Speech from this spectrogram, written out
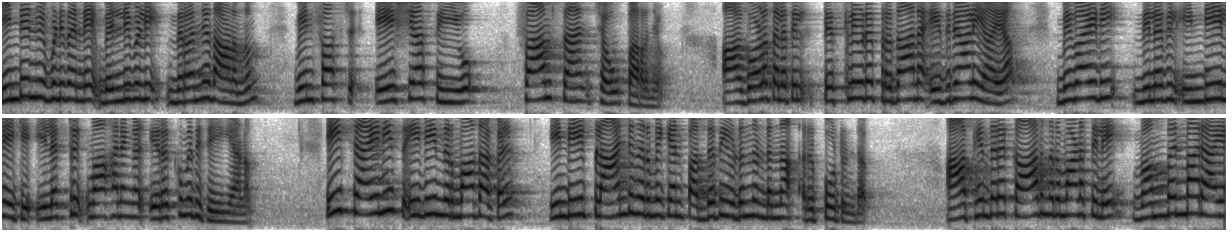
ഇന്ത്യൻ വിപണി തന്നെ വെല്ലുവിളി നിറഞ്ഞതാണെന്നും VinFast Asia CEO Pham Sanh Chau പറഞ്ഞു. ആഗോളതലത്തിൽ ടെസ്ലയുടെ പ്രധാന എതിരാളിയായ ബിവൈഡി നിലവിൽ ഇന്ത്യയിലേക്ക് ഇലക്ട്രിക് വാഹനങ്ങൾ ഇറക്കുമതി ചെയ്യുകയാണ്. ഈ ചൈനീസ് ഇ വി നിർമ്മാതാക്കൾ ഇന്ത്യയിൽ പ്ലാന്റ് നിർമ്മിക്കാൻ പദ്ധതിയിടുന്നുണ്ടെന്ന റിപ്പോർട്ടുണ്ട്. ആഭ്യന്തര കാർ നിർമ്മാണത്തിലെ വമ്പന്മാരായ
